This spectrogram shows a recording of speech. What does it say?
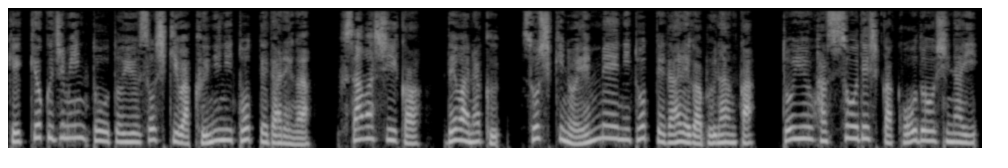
結局自民党という組織は国にとって誰がふさわしいかではなく、組織の延命にとって誰が無難か、という発想でしか行動しない、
